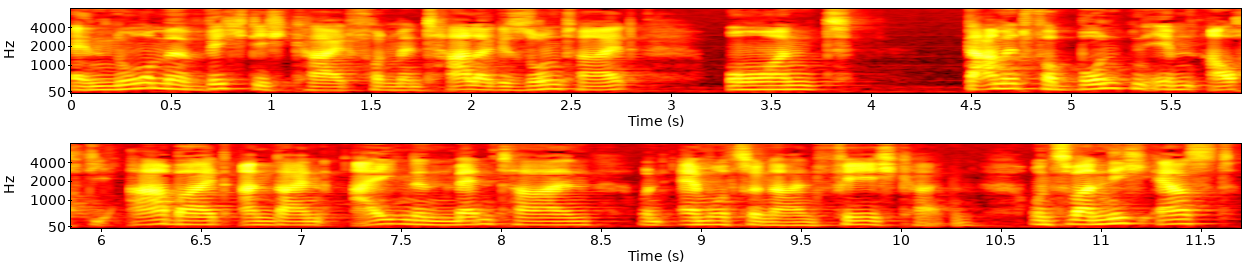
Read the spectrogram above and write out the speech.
enorme Wichtigkeit von mentaler Gesundheit und damit verbunden eben auch die Arbeit an deinen eigenen mentalen und emotionalen Fähigkeiten. Und zwar nicht erst,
